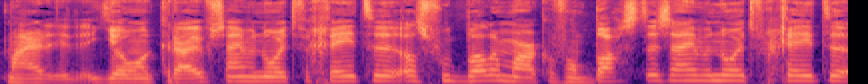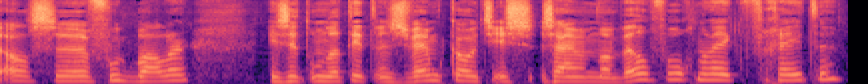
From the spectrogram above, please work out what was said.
Maar Johan Cruijff zijn we nooit vergeten als voetballer. Marco van Basten zijn we nooit vergeten als eh, voetballer. Is het omdat dit een zwemcoach is, zijn we hem dan wel volgende week vergeten?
